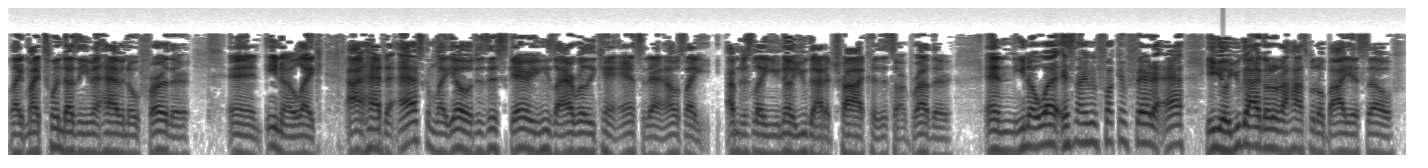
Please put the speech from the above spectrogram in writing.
Like my twin doesn't even have it no further. And you know like i had to ask him like yo does this scare you? And he's like i really can't answer that. And i was like i'm just letting you know you gotta try because it's our brother. And you know what? It's not even fucking fair to ask. Yo you gotta go to the hospital by yourself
